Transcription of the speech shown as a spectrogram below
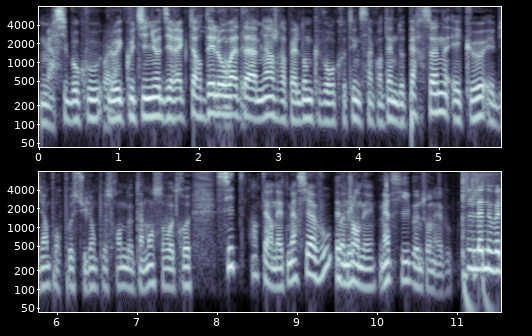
Merci beaucoup, voilà. Loïc Coutinho, directeur d'Elowatt à Amiens. Je rappelle donc que vous recrutez une cinquantaine de personnes et que, eh bien, pour postuler, on peut se rendre notamment sur votre site internet. Merci à vous. Bonne journée. Merci. Bonne journée à vous. La nouvelle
